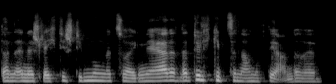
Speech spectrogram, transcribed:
dann eine schlechte Stimmung erzeugen. Naja, natürlich gibt es dann auch noch die andere.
